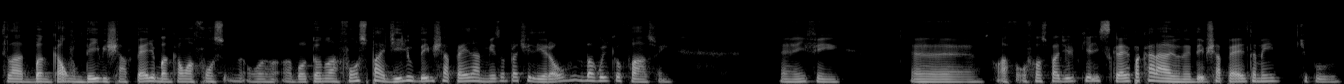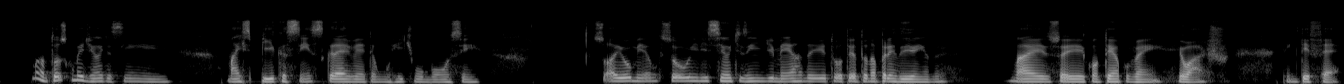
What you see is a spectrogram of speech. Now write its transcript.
sei lá, bancar um Dave Chappelle, bancar um Afonso, botando um Afonso Padilha e o Dave Chappelle na mesma prateleira. Olha os bagulho que eu faço, hein? É, enfim. É, o Afonso Padilha porque ele escreve pra caralho, né? Dave Chappelle também, tipo... Mano, todos os comediantes, assim, mais pica, assim, escrevem, né? Tem um ritmo bom, assim. Só eu mesmo que sou iniciantezinho de merda e tô tentando aprender ainda. Mas isso aí com o tempo vem, eu acho. Tem que ter fé.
